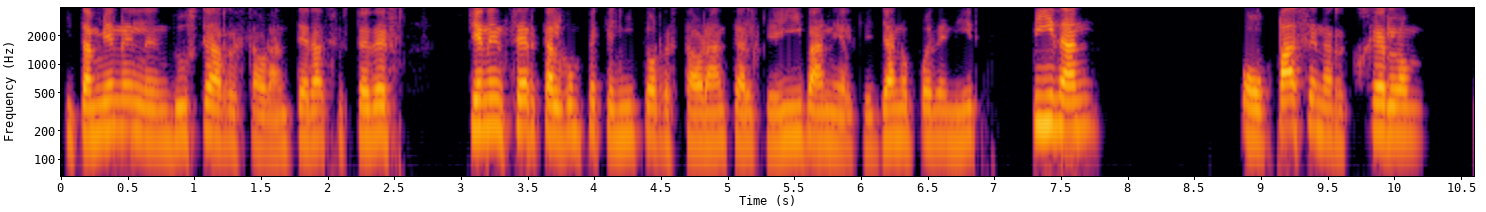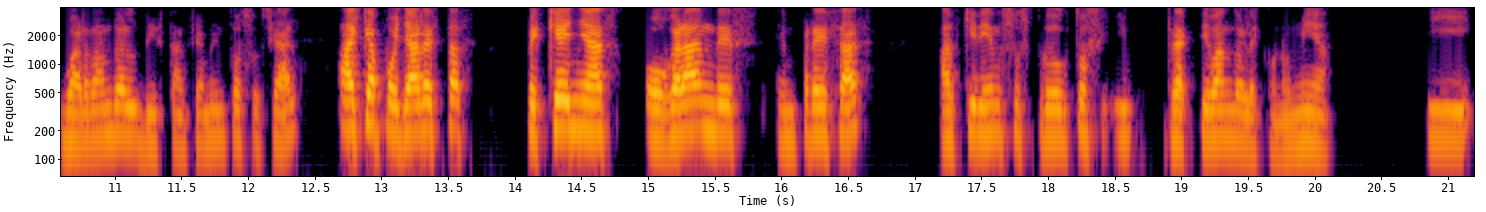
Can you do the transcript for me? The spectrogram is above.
y también en la industria restaurantera. Si ustedes tienen cerca algún pequeñito restaurante al que iban y al que ya no pueden ir, pidan o pasen a recogerlo guardando el distanciamiento social. Hay que apoyar a estas pequeñas o grandes empresas adquiriendo sus productos y reactivando la economía. Y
